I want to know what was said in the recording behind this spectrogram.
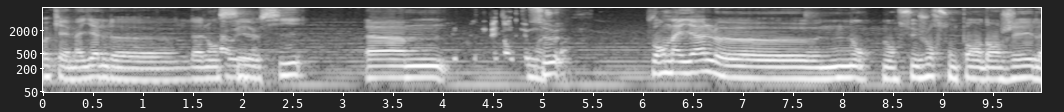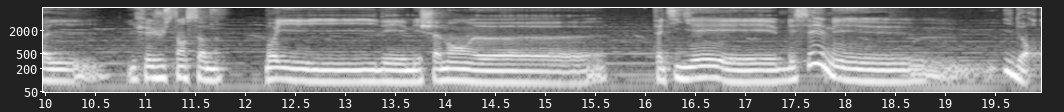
Ok, Mayal euh, l'a lancé Ah oui. aussi. Euh, Plus compétente que moi, Ce-. Pour Mayal, euh, non, non, ses jours sont pas en danger. Là, il, il fait juste un somme. Bon, il, il est méchamment euh, fatigué et blessé, mais euh, il dort.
